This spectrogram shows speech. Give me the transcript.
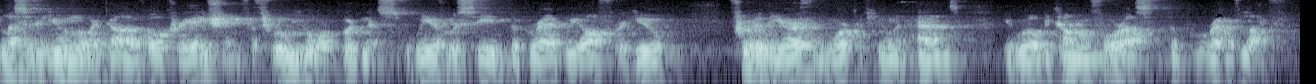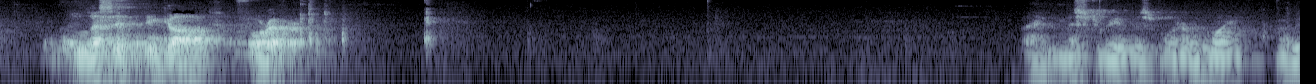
Blessed are you, Lord God of all creation, for through your goodness we have received the bread we offer you, fruit of the earth and work of human hands. It will become for us the bread of life. Blessed be God forever. By the mystery of this water and wine, we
